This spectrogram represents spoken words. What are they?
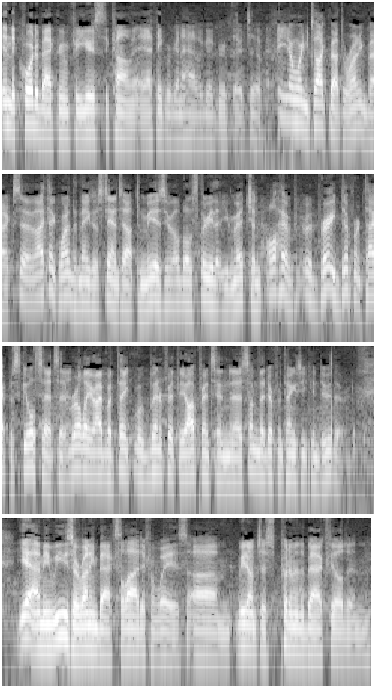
in the quarterback room for years to come. I think we're going to have a good group there too. You know, when you talk about the running backs, uh, I think one of the things that stands out to me is you know, those three that you mentioned all have very different type of skill sets that really I would think will benefit the offense and uh, some of the different things you can do there. Yeah, I mean, we use our running backs a lot of different ways. Um, we don't just put them in the backfield and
